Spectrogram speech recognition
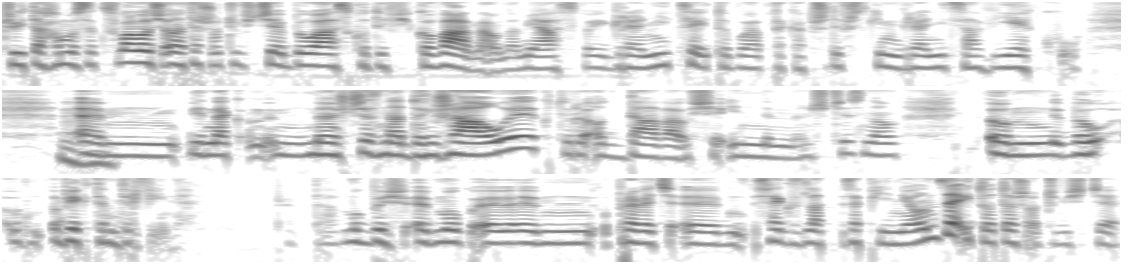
Czyli ta homoseksualność, ona też oczywiście była skodyfikowana, ona miała swoje granice i to była taka przede wszystkim granica wieku. Mhm. Jednak mężczyzna dojrzały, który oddawał się innym mężczyzną, um, był obiektem drwin. Prawda? Mógłbyś, e, mógł um, uprawiać um, seks dla, za pieniądze i to też oczywiście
